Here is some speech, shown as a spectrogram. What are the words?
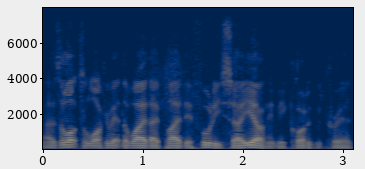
uh, there's a lot to like about the way they played their footy. So yeah, I think it'll be quite a good crowd.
